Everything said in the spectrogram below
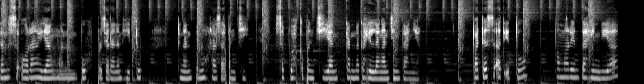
dan seseorang yang menempuh perjalanan hidup dengan penuh rasa benci, sebuah kebencian karena kehilangan cintanya. Pada saat itu, pemerintah Hindia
